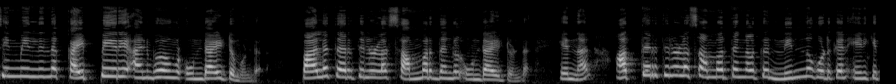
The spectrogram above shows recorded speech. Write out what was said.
സിനിമയിൽ നിന്ന് കൈപ്പേറിയ അനുഭവങ്ങൾ ഉണ്ടായിട്ടുമുണ്ട്. പലതരത്തിലുള്ള സമ്മർദ്ദങ്ങൾ ഉണ്ടായിട്ടുണ്ട്. എന്നാൽ അത്തരത്തിലുള്ള സമ്മർദ്ദങ്ങൾക്ക് നിന്നു കൊടുക്കാൻ എനിക്ക്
